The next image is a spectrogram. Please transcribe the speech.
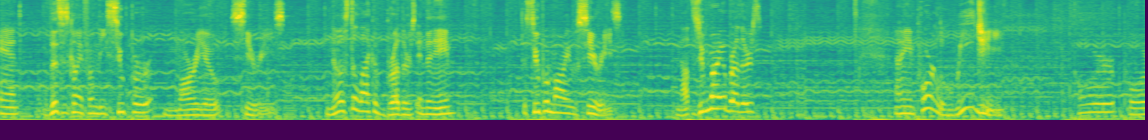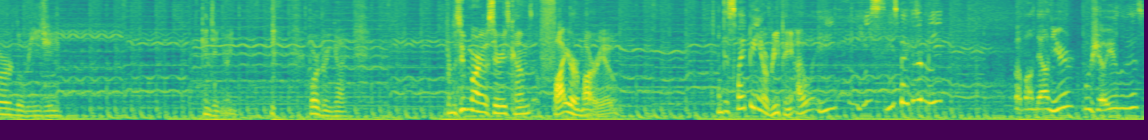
and this is coming from the Super Mario series. Notice the lack of brothers in the name. The Super Mario series, not the Super Mario Brothers. I mean, poor Luigi. Poor, poor Luigi. Continuing. poor green guy. From the Super Mario series comes Fire Mario. And despite being a repaint, I, he, he's, he's back as a meat. Up on down here. We'll show you. Look at this.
